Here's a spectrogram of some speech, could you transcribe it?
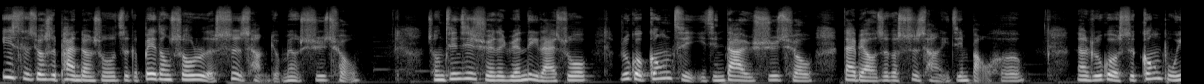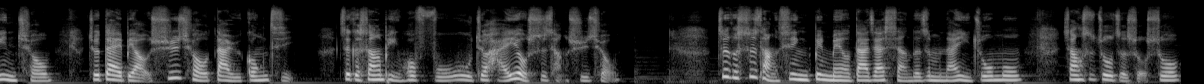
意思就是判断说这个被动收入的市场有没有需求。从经济学的原理来说，如果供给已经大于需求，代表这个市场已经饱和；那如果是供不应求，就代表需求大于供给，这个商品或服务就还有市场需求。这个市场性并没有大家想的这么难以捉摸，像是作者所说。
